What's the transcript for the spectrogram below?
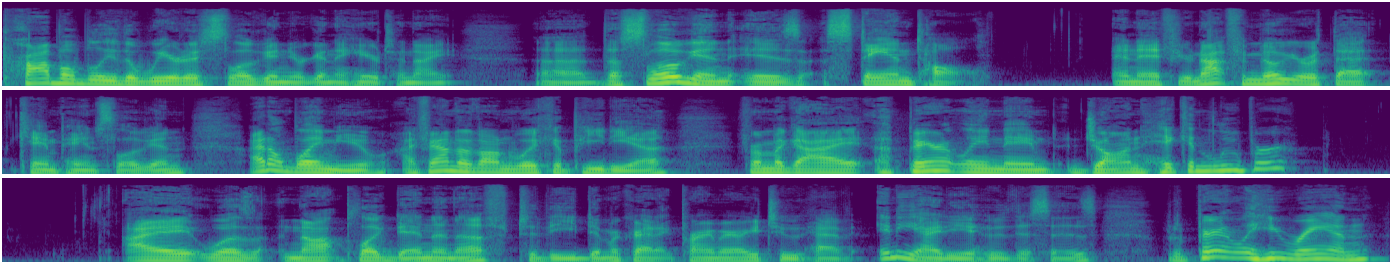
probably the weirdest slogan you're gonna hear tonight. Uh, the slogan is "Stand Tall." And if you're not familiar with that campaign slogan, I don't blame you. I found it on Wikipedia from a guy apparently named John Hickenlooper. I was not plugged in enough to the Democratic primary to have any idea who this is, but apparently he ran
